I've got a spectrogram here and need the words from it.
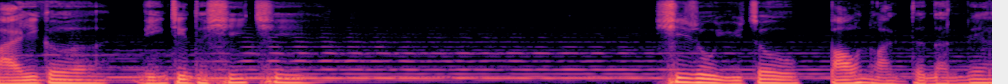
买一个宁静的吸气，吸入宇宙保暖的能量；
